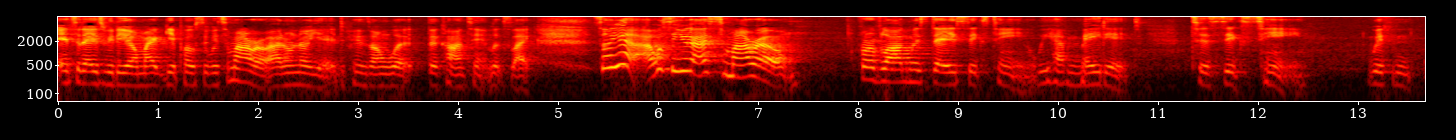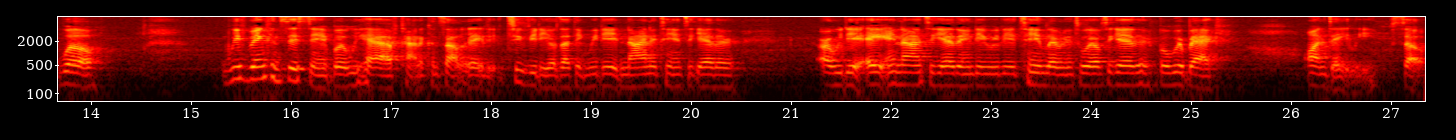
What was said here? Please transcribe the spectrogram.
and today's video might get posted with tomorrow. I don't know yet. It depends on what the content looks like. So yeah i will see you guys tomorrow for Vlogmas Day 16. We have made it to 16 with, well, we've been consistent, but we have kind of consolidated two videos. I think we did 9 and 10 together, or we did 8 and 9 together, and then we did 10, 11, and 12 together, but we're back on daily. So,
